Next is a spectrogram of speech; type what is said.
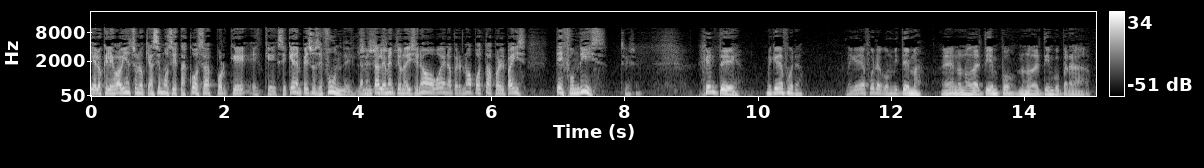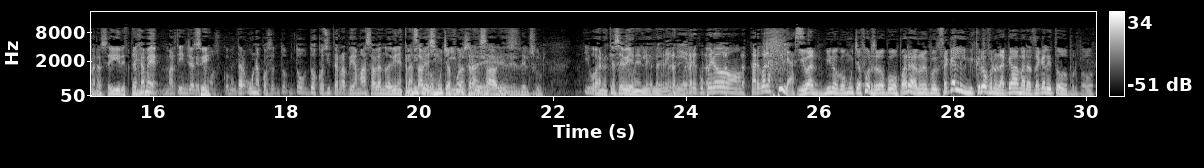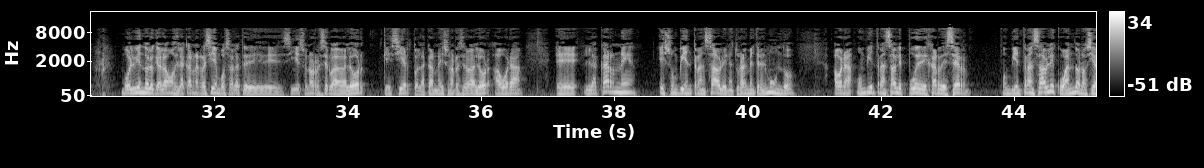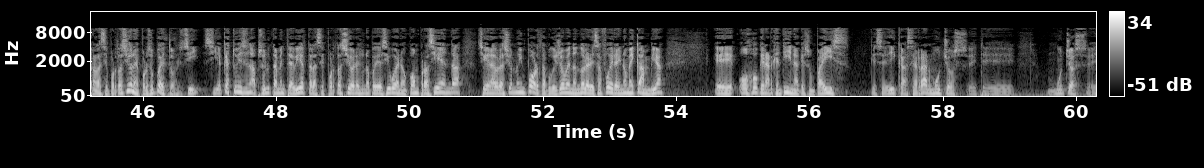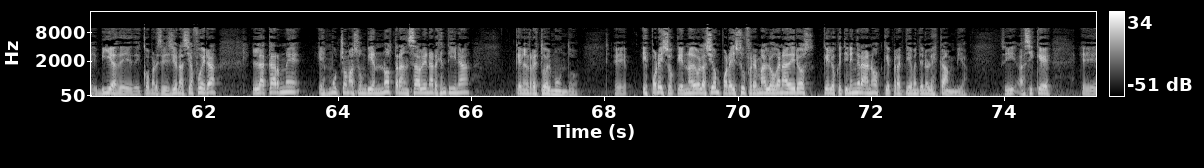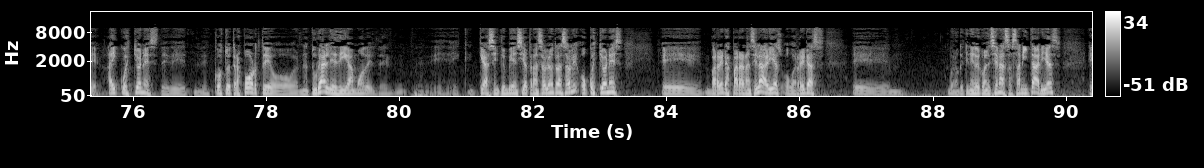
Y a los que les va bien son los que hacemos estas cosas porque el que se queda en pesos se funde. Lamentablemente uno dice, no, bueno, pero no apostás por el país. Te fundís. Sí, sí. Gente, me quedé afuera. Me quedé afuera con mi tema. ¿eh? No nos da el tiempo, no nos da el tiempo para, para seguir. Estamos... Déjame, Martín, ya que estamos, comentar una cosa, do- do- dos cositas rápidas más hablando de bienes transables con mucha y no fuerza de- transables. de- del sur. Y bueno, es que hace bien el, el- eh, recuperó, cargó las pilas. Iván vino con mucha fuerza, no podemos parar. No le podemos... Sacarle el micrófono la cámara, sacarle todo, por favor. Volviendo a lo que hablábamos de la carne recién, vos hablaste de, de si es o no reserva de valor, que es cierto, la carne es una reserva de valor. Ahora, eh, la carne es un bien transable naturalmente en el mundo. Ahora, un bien transable puede dejar de ser un bien transable cuando no cierran las exportaciones, por supuesto. Si, si acá estuviesen absolutamente abiertas las exportaciones, uno podría decir, bueno, compro Hacienda, si hay una evaluación no importa, porque yo vendo en dólares afuera y no me cambia. Eh, ojo que en Argentina, que es un país que se dedica a cerrar muchos, este, muchas eh, vías de, de comercialización hacia afuera, la carne es mucho más un bien no transable en Argentina que en el resto del mundo. Eh, es por eso que en una devaluación por ahí sufren más los ganaderos que los que tienen granos, que prácticamente no les cambia. ¿Sí? Así que eh, hay cuestiones de, costo de transporte o naturales, digamos, de- que hacen que un bien sea transable o no transable, o cuestiones eh, barreras pararancelarias o barreras, eh, bueno, que tienen que ver con el SENASA, sanitarias,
